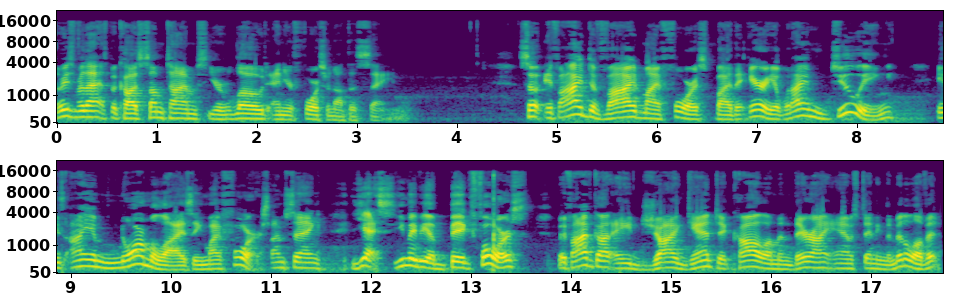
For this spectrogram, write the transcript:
The reason for that is because sometimes your load and your force are not the same. So if I divide my force by the area, what I am doing is I am normalizing my force. I'm saying, yes, you may be a big force, but if I've got a gigantic column and there I am standing in the middle of it,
